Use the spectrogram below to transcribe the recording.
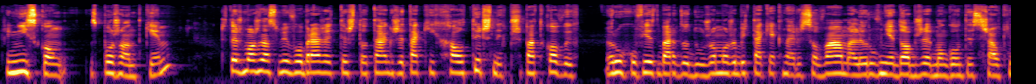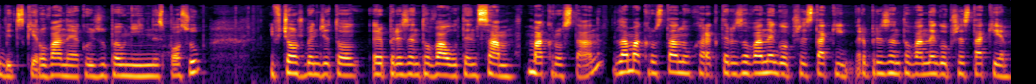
czy niską z porządkiem. Czy też można sobie wyobrażać też to tak, że takich chaotycznych, przypadkowych ruchów jest bardzo dużo. Może być tak, jak narysowałam, ale równie dobrze mogą te strzałki być skierowane jakoś zupełnie inny sposób i wciąż będzie to reprezentowało ten sam makrostan. Dla makrostanu charakteryzowanego przez taki, reprezentowanego przez takie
